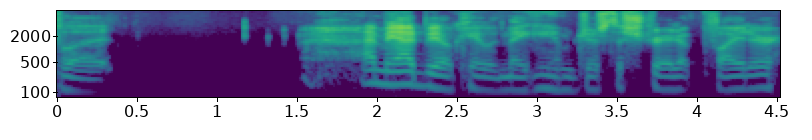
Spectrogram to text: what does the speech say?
but I mean, I'd be okay with making him just a straight up fighter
